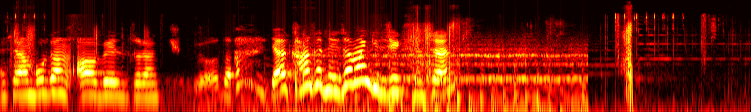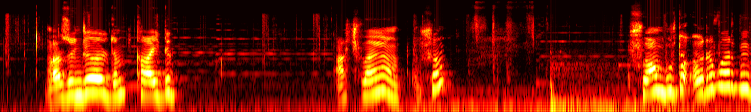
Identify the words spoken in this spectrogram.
Mesela buradan ABL rank çıkıyor da. Ya kanka ne zaman gideceksin sen? Az önce öldüm. Kaydı açmayı unutmuşum. Şu an burada arı var ve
